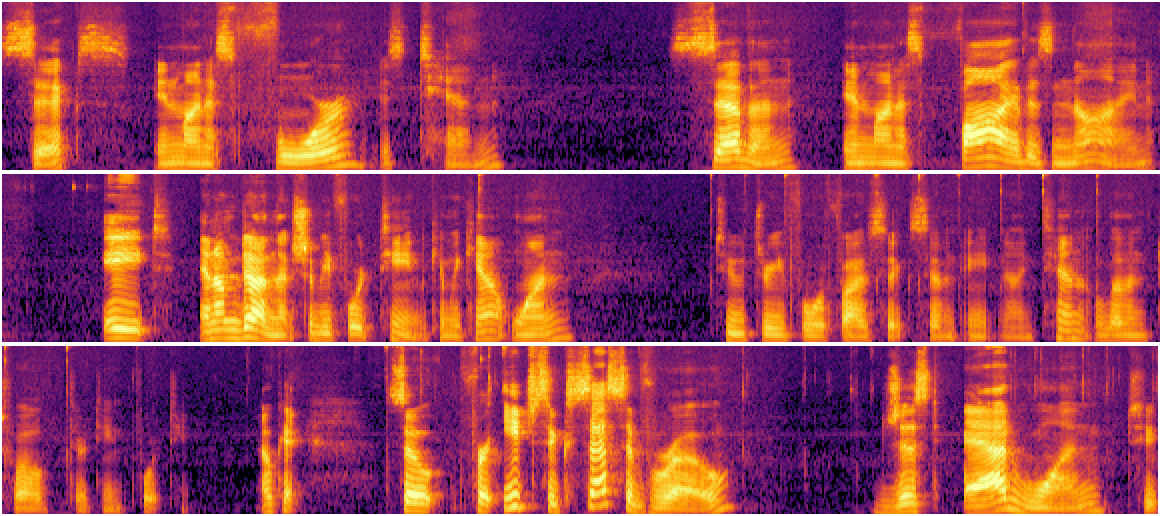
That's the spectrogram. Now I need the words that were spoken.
6. n minus 4 is 10. 7. n minus 5 is 9. 8. And I'm done. That should be 14. Can we count? 1, 2, 3, 4, 5, 6, 7, 8, 9, 10, 11, 12, 13, 14. Okay, so for each successive row, just add 1 to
